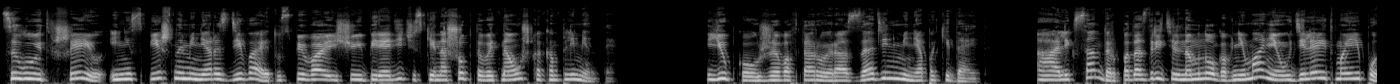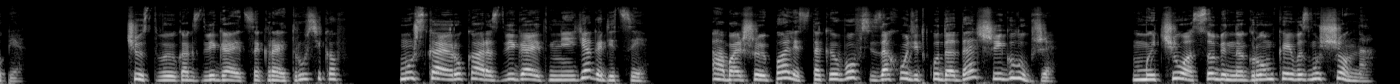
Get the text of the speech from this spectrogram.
целует в шею и неспешно меня раздевает, успевая еще и периодически нашептывать на ушко комплименты. Юбка уже во второй раз за день меня покидает, а Александр подозрительно много внимания уделяет моей попе. Чувствую, как сдвигается край трусиков, мужская рука раздвигает мне ягодицы, а большой палец так и вовсе заходит куда дальше и глубже. Мычу особенно громко и возмущенно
